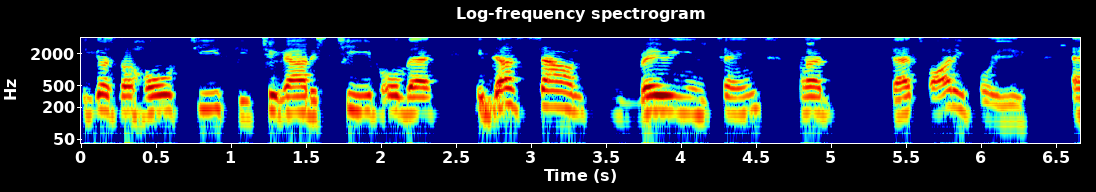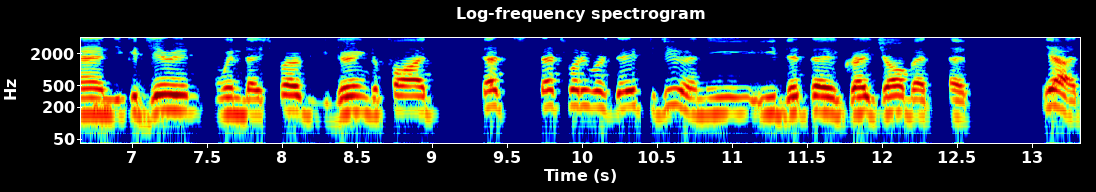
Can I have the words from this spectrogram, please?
because the whole teeth, he took out his teeth, all that. It does sound very intense, but that's fighting for you. And you could hear it when they spoke during the fight. That's that's what he was there to do, and he he did a great job at. at yeah, it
